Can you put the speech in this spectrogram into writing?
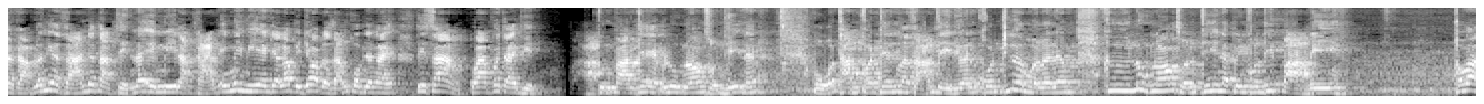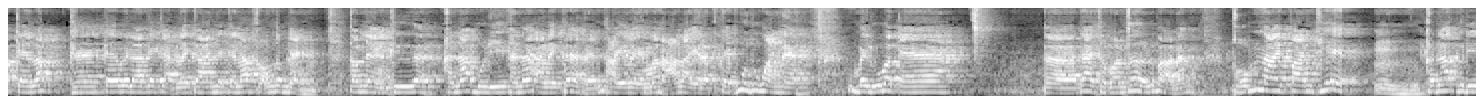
นะครับแล้วเนี่ยศาลจะตัดสินแล้วเองมีหลักฐานเองไม่มีเองจะรับผิดชอบต่อสังคมยังไง ที่สร้างความเข้าใจผิด คุณปานเทพลูกน้องสนธินะโอ้โหทำคอนเทนต์มาสามสี่เดือน คนเชื่อหมดเลยนะคือลูกน้องสนธินี่ยเป็นคนที่ปากดีเพราะว่าแกรับแกแกเวลาแกจัดรายการเนี่ยแกรับสองตำแหน่งตำแหน่งคือคณะบดีคณะอะไรแพทย์แผนไทยอะไรมหาลัยอะไรแกพูดทุกวันเนี่ยไม่รู้ว่าแกได้สปอนเซอร์หรือเปล่านะ ผมนายปานเทพ อืมคณะบดี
